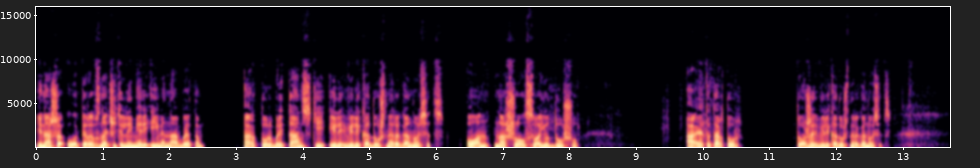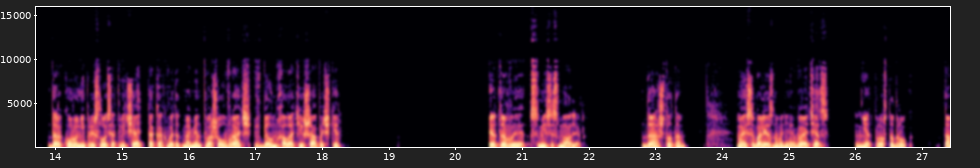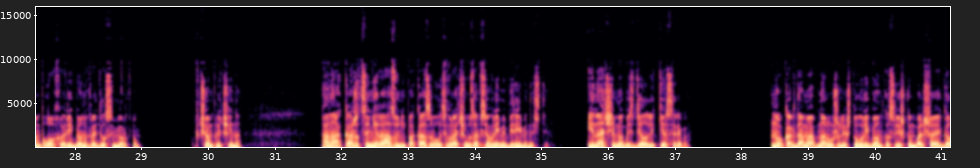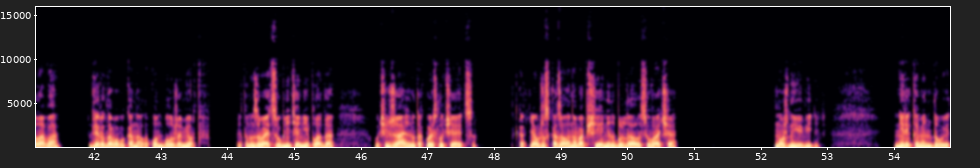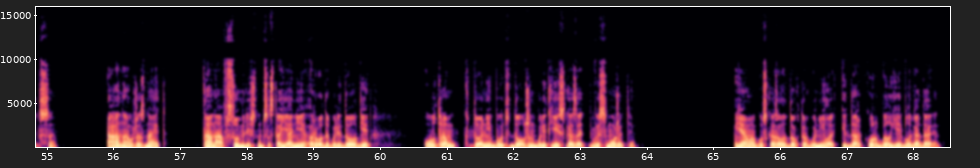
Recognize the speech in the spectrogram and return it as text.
И наша опера в значительной мере именно об этом. Артур британский или великодушный рогоносец. Он нашел свою душу. А этот Артур тоже великодушный рогоносец? Даркуру не пришлось отвечать, так как в этот момент вошел врач в белом халате и шапочке. «Это вы с миссис Маллер?» «Да, что там?» «Мои соболезнования. Вы отец?» «Нет, просто друг. Там плохо. Ребенок родился мертвым». «В чем причина?» Она, кажется, ни разу не показывалась врачу за все время беременности. Иначе мы бы сделали кесарево. Но когда мы обнаружили, что у ребенка слишком большая голова для родового канала, он был уже мертв. Это называется угнетение плода. Очень жаль, но такое случается. Как я уже сказал, она вообще не наблюдалась у врача. Можно ее видеть? Не рекомендуется. А она уже знает? Она в сумеречном состоянии, роды были долгие. Утром кто-нибудь должен будет ей сказать, вы сможете? «Я могу», — сказала доктор Гунила, и Даркур был ей благодарен.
